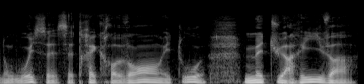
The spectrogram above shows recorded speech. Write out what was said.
Donc oui, c'est très crevant et tout, mais tu arrives à,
